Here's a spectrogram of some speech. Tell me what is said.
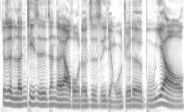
就是人其实真的要活得自私一点。我觉得不要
